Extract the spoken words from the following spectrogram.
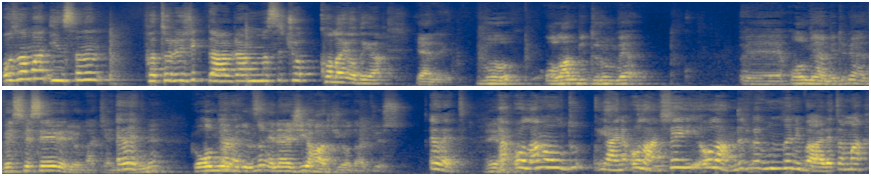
O zaman insanın patolojik davranması çok kolay oluyor. Yani bu olan bir durum ve e, olmayan bir durum. Yani vesveseye veriyorlar kendilerine. Ve Olmayan Evet. bir durumda enerjiyi harcıyorlar diyorsun. Evet. Evet. Yani olan oldu yani olan şey olandır ve bundan ibaret ama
